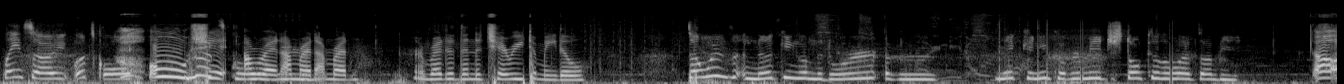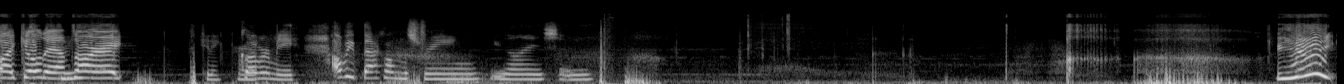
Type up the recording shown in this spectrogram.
Plain sight. Let's go. Oh Let's shit, go, I'm red, I'm red, I'm red. I'm redder than a cherry tomato. Someone's knocking on the door. Uh, Nick, can you cover me? Just don't kill the last zombie. Oh, I killed him, I'm sorry. Just kidding. Alright. Cover me. I'll be back on the stream, you guys. So. Yay!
